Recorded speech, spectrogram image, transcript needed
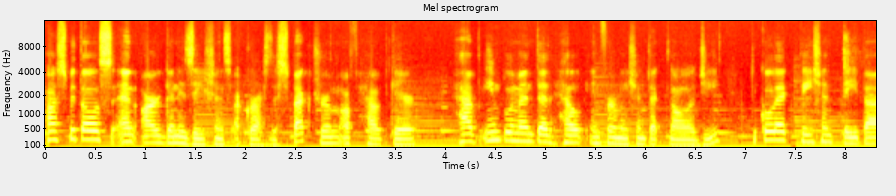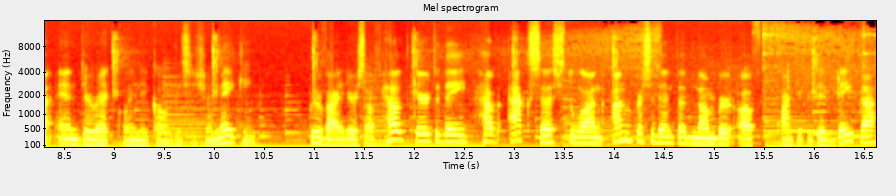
Hospitals and organizations across the spectrum of healthcare have implemented health information technology to collect patient data and direct clinical decision making. Providers of healthcare today have access to an unprecedented number of quantitative data,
